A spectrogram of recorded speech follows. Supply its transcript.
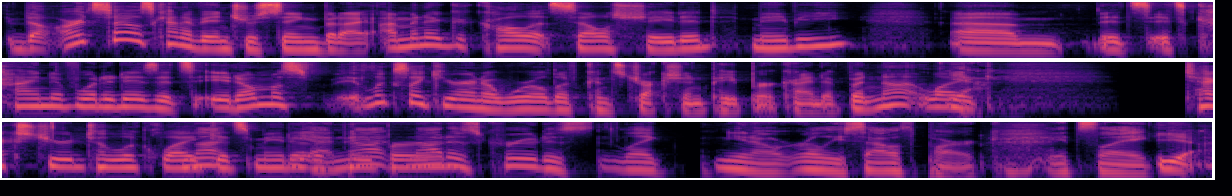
the art style is kind of interesting, but I, I'm gonna call it cel shaded, maybe. Um, it's it's kind of what it is. It's it almost it looks like you're in a world of construction paper, kind of, but not like textured to look like Not- it's made out of not paper. not as crude as like you know early South Park. It's like yeah,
